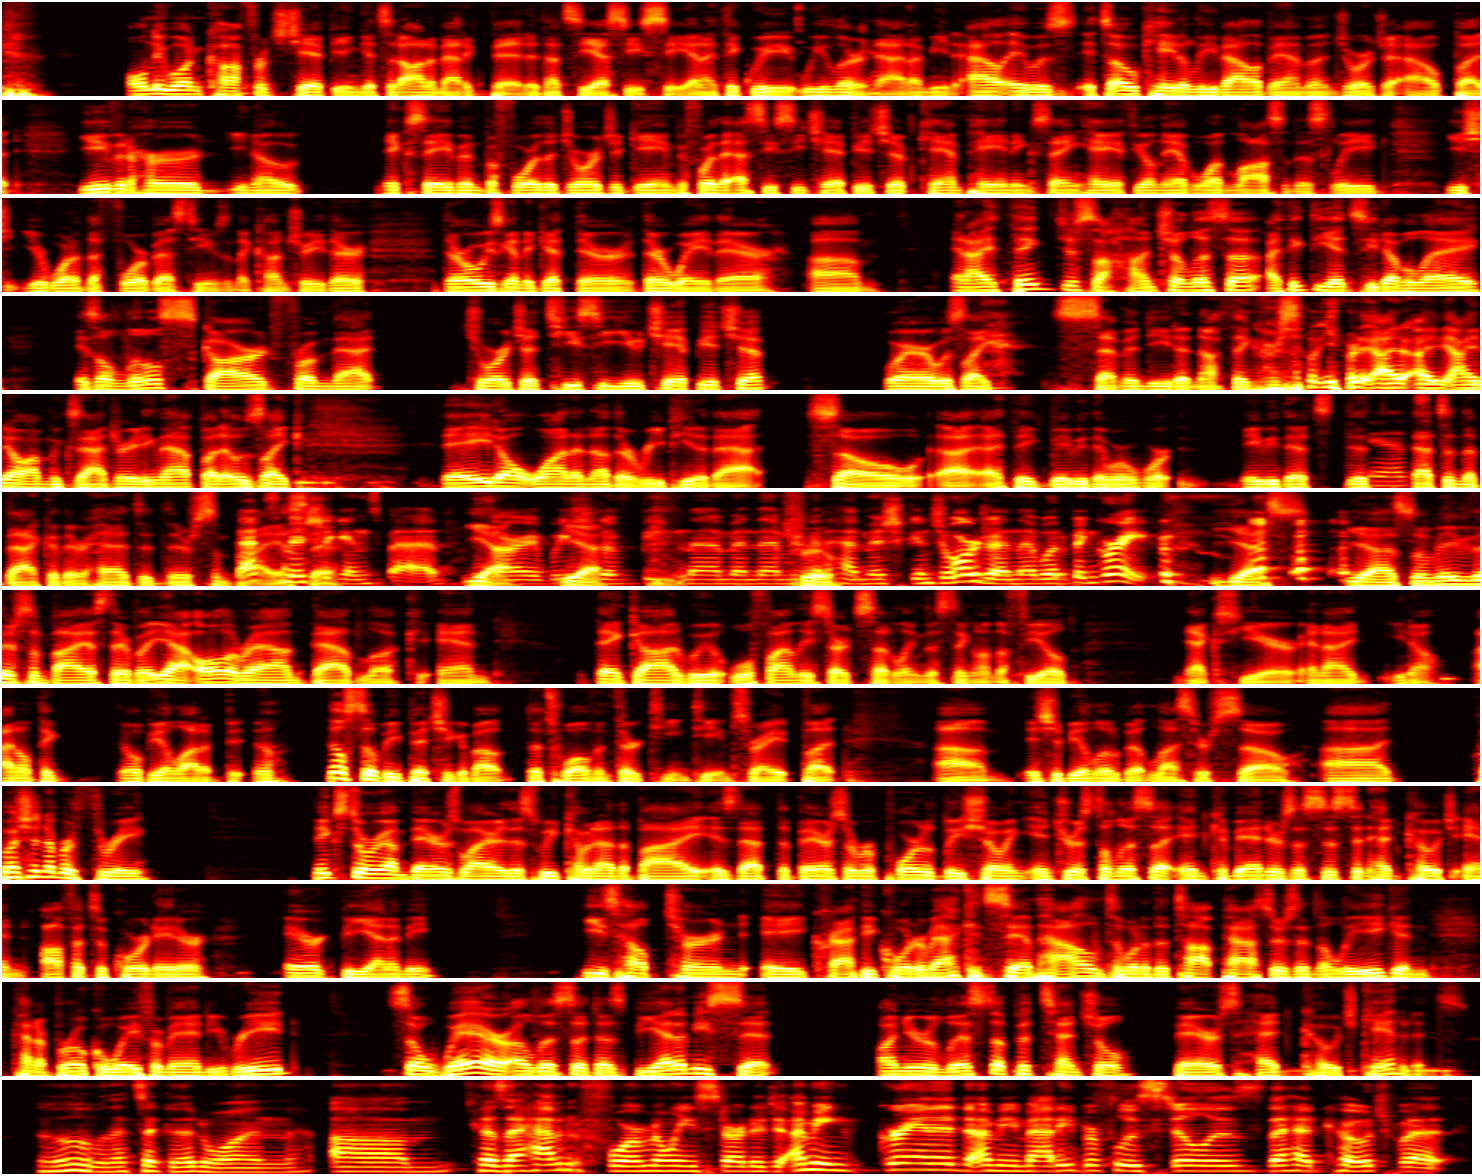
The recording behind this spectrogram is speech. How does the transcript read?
only one conference champion gets an automatic bid, and that's the SEC. And I think we we learned yeah. that. I mean, it was it's okay to leave Alabama and Georgia out, but you even heard you know Nick Saban before the Georgia game, before the SEC championship, campaigning saying, "Hey, if you only have one loss in this league, you are one of the four best teams in the country." They're they're always going to get their their way there. Um, and I think just a hunch, Alyssa. I think the NCAA is a little scarred from that Georgia TCU championship where it was like 70 to nothing or something. You know, I, I know I'm exaggerating that, but it was like they don't want another repeat of that. So uh, I think maybe they were maybe that's that, yeah, that's in the back of their heads and there's some bias. That's Michigan's there. bad. Yeah, Sorry, we yeah. should have beaten them and then we could have had Michigan Georgia and that would have been great. yes, yeah. So maybe there's some bias there, but yeah, all around bad look. And thank God we, we'll finally start settling this thing on the field next year. And I, you know, I don't think there'll be a lot of they'll still be bitching about the 12 and 13 teams, right? But um, it should be a little bit lesser so. Uh, question number three. Big story on Bears Wire this week coming out of the bye is that the Bears are reportedly showing interest, Alyssa, in Commander's assistant head coach and offensive coordinator, Eric Bieniemy. He's helped turn a crappy quarterback in Sam Howell into one of the top passers in the league and kind of broke away from Andy Reid. So, where, Alyssa, does Bieniemy sit on your list of potential Bears head coach candidates? Oh, that's a good one. Um, because I haven't formally started. To, I mean, granted, I mean Matt Eberflus still is the head coach, but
